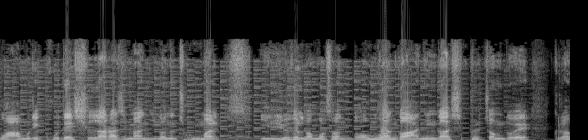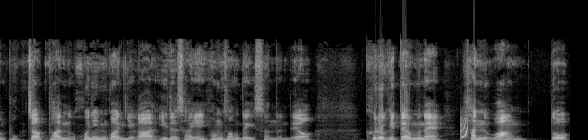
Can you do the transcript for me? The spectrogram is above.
뭐 아무리 고대 신라라지만 이거는 정말 인류를 넘어선 너무한 거 아닌가 싶을 정도의 그런 복잡한 혼인 관계가 이들 사이에 형성돼 있었는데요. 그렇기 때문에 한 왕, 또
